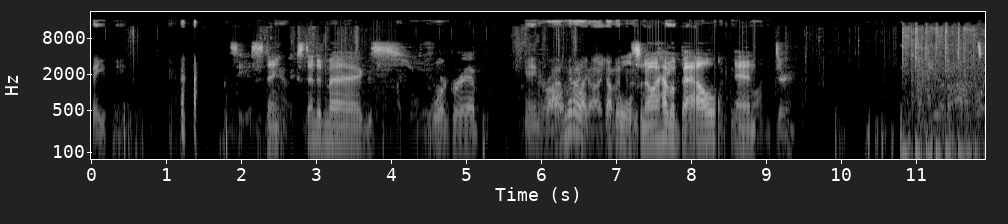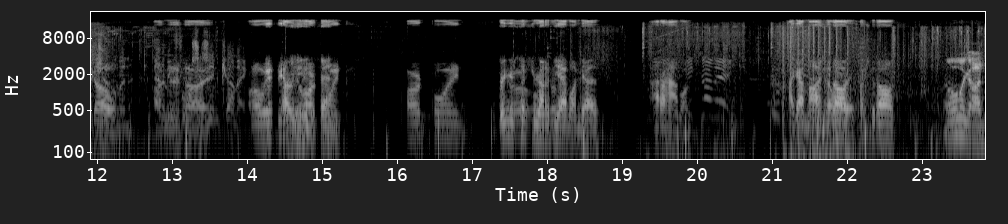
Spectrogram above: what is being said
phase me. Let's see. Extend, extended mags. Four grip. Can't even Oh roll. I'm gonna like God, shove. Cool. So now I have a bow and fun. laser. Secure the go. I'm Enemy gonna forces die. incoming. Oh, we have to Alright, get to hard point. Hard point. Bring your sentry gun if you have one, guys. I don't have one. I got mine, Touch the don't worry. dog. Touch the dog. Oh my god.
